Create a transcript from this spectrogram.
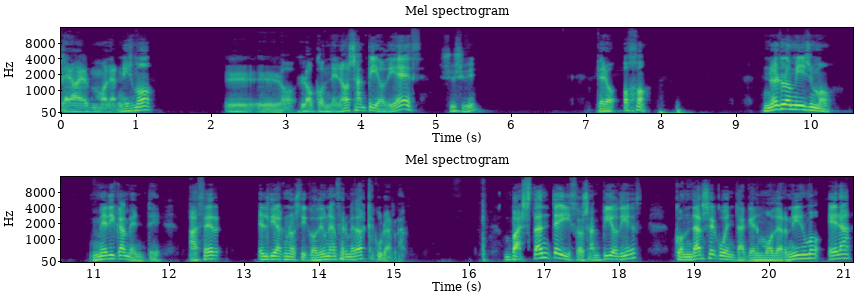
pero el modernismo lo, lo condenó San Pío X. Sí, sí. Pero, ojo, no es lo mismo médicamente hacer el diagnóstico de una enfermedad que curarla. Bastante hizo San Pío X con darse cuenta que el modernismo era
